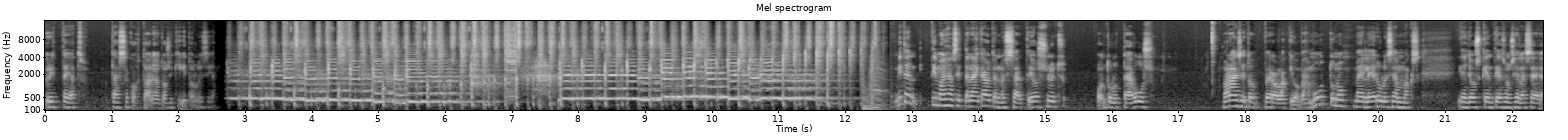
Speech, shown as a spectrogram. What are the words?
yrittäjät tässä kohtaa niin on tosi kiitollisia. Miten Timo ihan sitten näin käytännössä, että jos nyt on tullut tämä uusi varainsiitoverolaki on vähän muuttunut meille edullisemmaksi, ja jos kenties on siellä se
